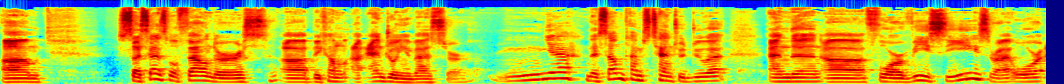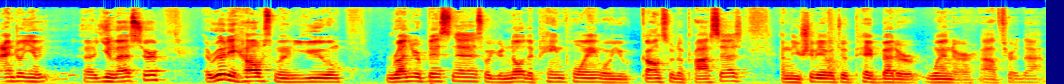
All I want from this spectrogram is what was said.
Um, successful founders uh, become an angel investor. Mm, yeah, they sometimes tend to do it. And then uh, for VCs, right, or angel uh, investor, it really helps when you run your business or you know the pain point or you've gone through the process and you should be able to pick better winner after that.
